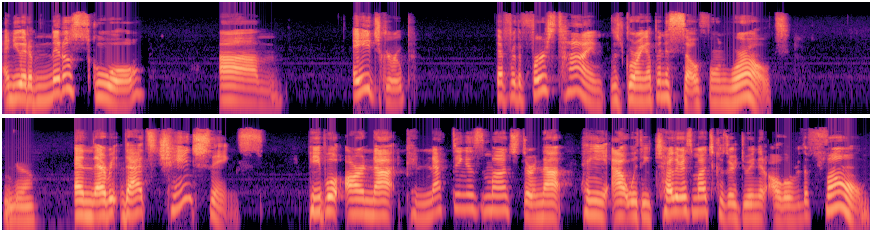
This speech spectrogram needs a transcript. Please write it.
And you had a middle school um age group that for the first time was growing up in a cell phone world Yeah. and every that's changed things. People are not connecting as much. They're not hanging out with each other as much because they're doing it all over the phone.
